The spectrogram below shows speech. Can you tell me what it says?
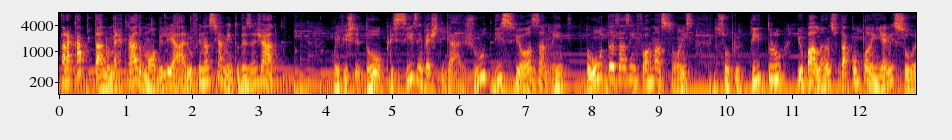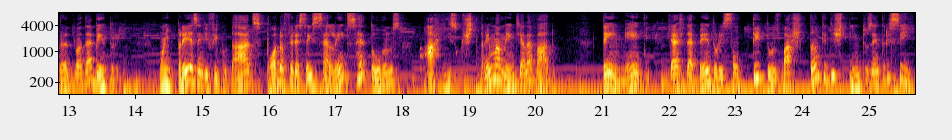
para captar no mercado mobiliário o financiamento desejado. O investidor precisa investigar judiciosamente todas as informações sobre o título e o balanço da companhia emissora de uma debenture. Uma empresa em dificuldades pode oferecer excelentes retornos a risco extremamente elevado. Tenha em mente que as debêntures são títulos bastante distintos entre si.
